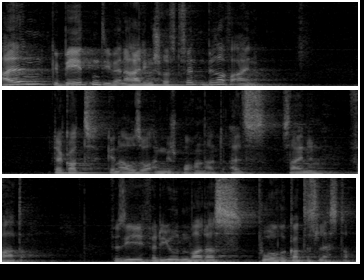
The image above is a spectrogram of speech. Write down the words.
allen Gebeten, die wir in der Heiligen Schrift finden, bis auf eine, der Gott genauso angesprochen hat als seinen Vater. Für sie, für die Juden war das pure Gotteslästerung,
